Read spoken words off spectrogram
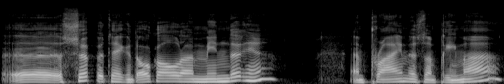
uh, sub betekent ook al uh, minder, ja? En prime is dan prima.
